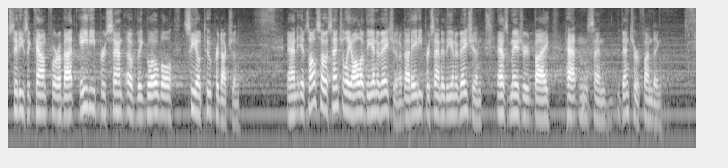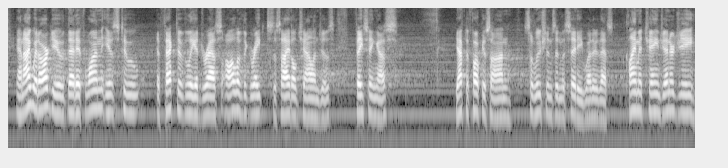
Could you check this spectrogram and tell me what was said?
cities account for about 80% of the global CO2 production. And it's also essentially all of the innovation, about 80% of the innovation as measured by patents and venture funding. And I would argue that if one is to effectively address all of the great societal challenges facing us, you have to focus on solutions in the city, whether that's climate change, energy,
